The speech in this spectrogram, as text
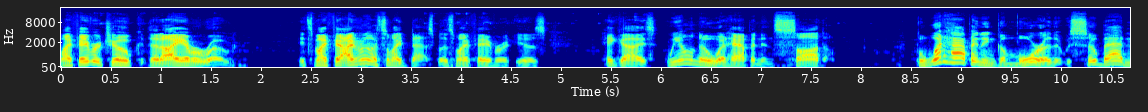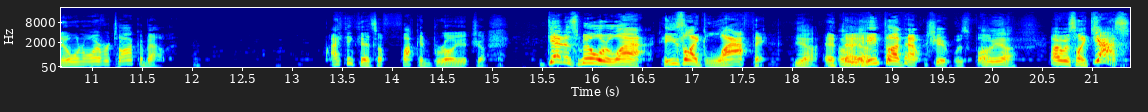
my favorite joke that I ever wrote. It's my fa- I don't know if it's my best, but it's my favorite. Is hey guys, we all know what happened in Sodom, but what happened in Gomorrah that was so bad no one will ever talk about. I think that's a fucking brilliant joke. Dennis Miller laughed. He's like laughing Yeah. at oh, that. Yeah. He thought that shit was funny. oh funny. yeah. I was like, yes,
